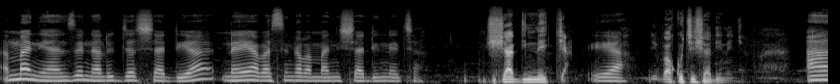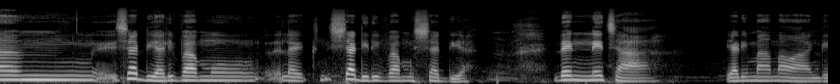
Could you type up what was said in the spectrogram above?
Amanyi yanze nalujja shadia naye abasinga bamanyi shadi nature shadi nature yeah. Liva kuchi shadinecha um, shadia liva mu like shadi liva mu shadia then nature yali maama wange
